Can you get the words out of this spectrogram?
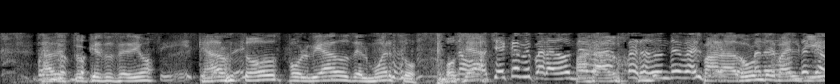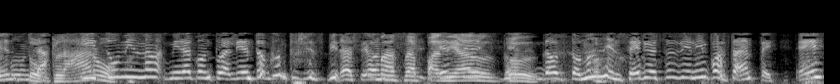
Bueno, ¿Sabes tú qué sucedió? Sí, sí Quedaron todos polveados del muerto. O no, sea, chécame para dónde ¿para va, dónde- para dónde va el para viento. dónde va el viento? Claro. Y tú misma, mira con tu aliento, con tu respiración. Mazapaneados Este, todos. Doc, tómame en serio, esto es bien importante. ¿eh?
